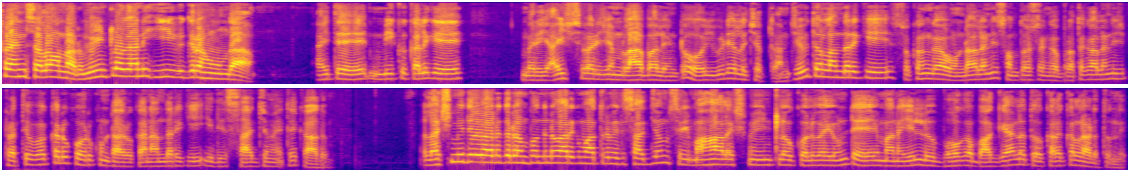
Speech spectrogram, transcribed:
ఫ్రెండ్స్ ఎలా ఉన్నారు? మీ ఇంట్లో కానీ ఈ విగ్రహం ఉందా? అయితే మీకు కలిగే మరి ఐశ్వర్యం లాభాలు ఏంటో ఈ వీడియోలో చెప్తాను. జీవితంలో అందరికీ సుఖంగా ఉండాలని సంతోషంగా బ్రతకాలని ప్రతి ఒక్కరూ కోరుకుంటారు. కానీ అందరికీ ఇది సాధ్యమైతే కాదు. లక్ష్మీదేవి అనుగ్రహం పొందిన వారికి మాత్రం ఇది సాధ్యం శ్రీ మహాలక్ష్మి ఇంట్లో కొలువై ఉంటే మన ఇల్లు భోగ భాగ్యాలతో కలకల్లాడుతుంది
